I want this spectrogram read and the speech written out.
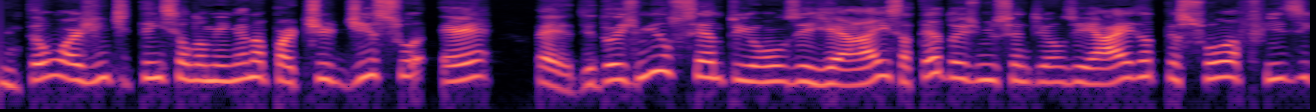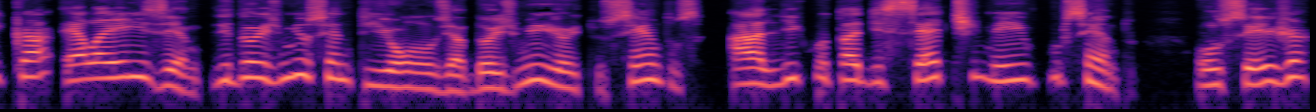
então a gente tem, se eu não me engano, a partir disso é é, de R$ 2.111 até R$ 2.111 a pessoa física ela é isenta. De 2.111 a 2.800 a alíquota é de 7,5%. Ou seja,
